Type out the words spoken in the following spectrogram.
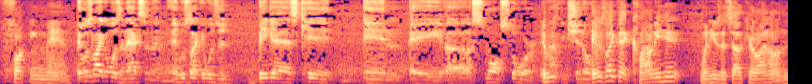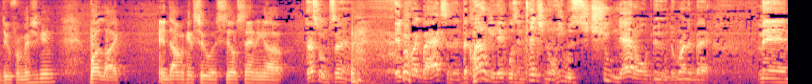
fucking man." It was like it was an accident. It was like it was a big ass kid in a uh, small store It was knocking shit over. it was like that Clowney hit when he was at South Carolina on the dude from Michigan, but like, and Ndamukong Suh was still standing up. That's what I'm saying. it was like by accident. The Clowney hit was intentional. He was shooting that old dude, the running back. Man,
